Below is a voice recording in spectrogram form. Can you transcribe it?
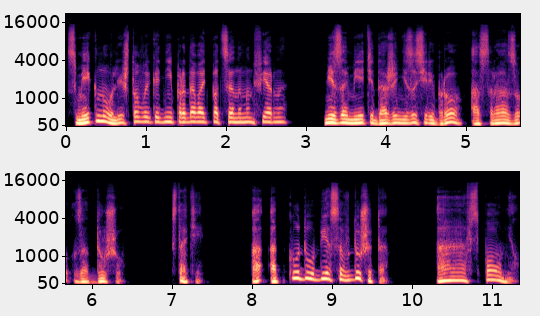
Смекнули, что выгоднее продавать по ценам инферно. Не заметьте, даже не за серебро, а сразу за душу. Кстати, а откуда у бесов души-то? А, вспомнил.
